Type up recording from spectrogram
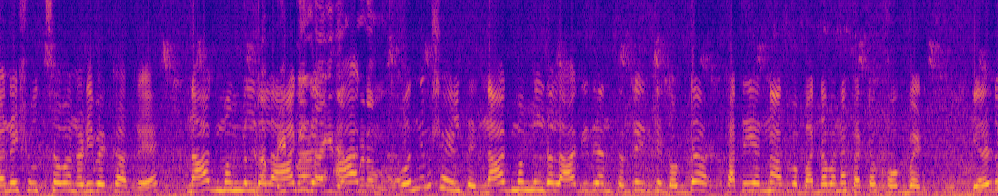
ಗಣೇಶ ಉತ್ಸವ ನಡಿಬೇಕಾದ್ರೆ ನಾಗಮಂಗಲದಲ್ಲಿ ಆಗಿದೆ. ಒಂದು ನಿಮಿಷ ಹೇಳ್ತೇನೆ. ನಾಗಮಂಗಲದಲ್ಲಿ ಆಗಿದೆ ಅಂತಂದ್ರೆ ಇದಕ್ಕೆ ದೊಡ್ಡ ಕಥೆಯನ್ನ ಅಥವಾ ಬಣ್ಣವನ್ನ ಕಟ್ಟಕ್ಕೆ ಹೋಗಬೇಡಿ. ಎರಡು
